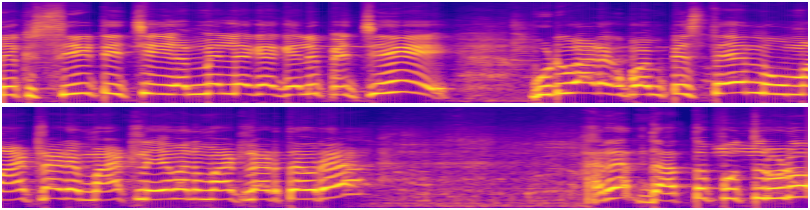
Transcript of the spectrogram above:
నీకు సీట్ ఇచ్చి ఎమ్మెల్యేగా గెలిపించి గుడివాడకు పంపిస్తే నువ్వు మాట్లాడే మాటలు ఏమని మాట్లాడతావురా? అరే దత్తపుత్రుడు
